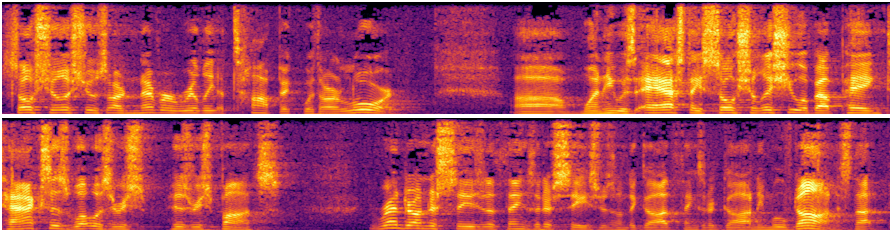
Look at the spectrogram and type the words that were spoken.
Social issues are never really a topic with our Lord. Uh, when he was asked a social issue about paying taxes, what was his response? Render unto Caesar the things that are Caesar's, unto God the things that are God, and he moved on. It's not,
